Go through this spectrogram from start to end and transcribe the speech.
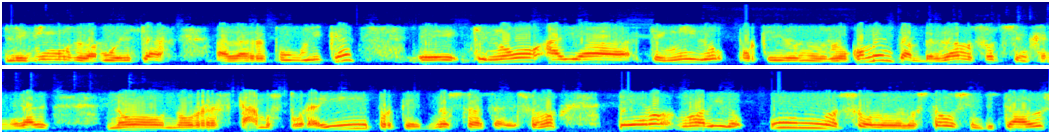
le dimos la vuelta a la República, eh, que no haya tenido, porque ellos nos lo comentan, ¿verdad? Nosotros en general no, no rascamos por ahí, porque no se trata de eso, ¿no? Pero no ha habido uno solo de los estados invitados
